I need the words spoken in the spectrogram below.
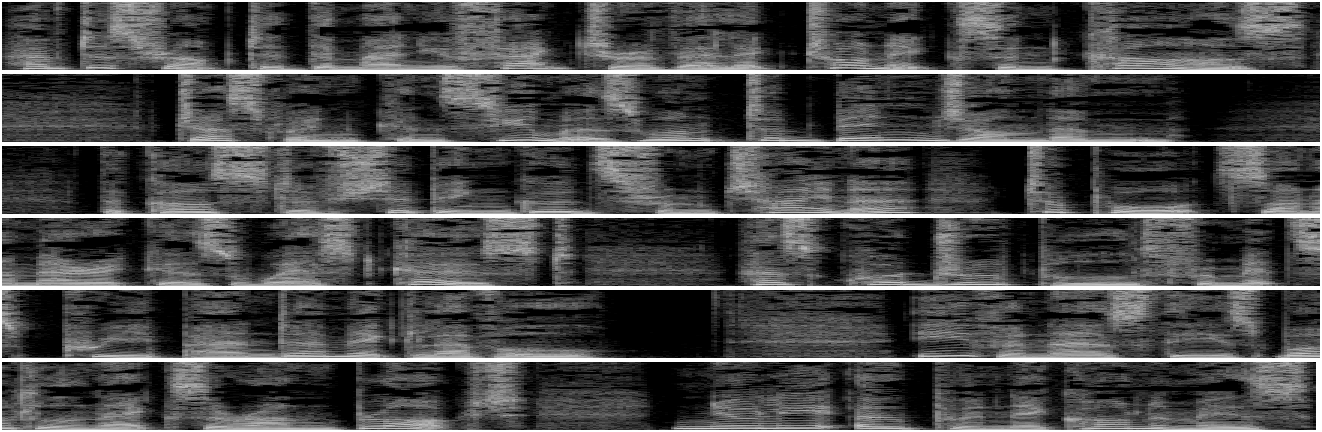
have disrupted the manufacture of electronics and cars, just when consumers want to binge on them. The cost of shipping goods from China to ports on America's west coast has quadrupled from its pre-pandemic level. Even as these bottlenecks are unblocked, newly open economies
